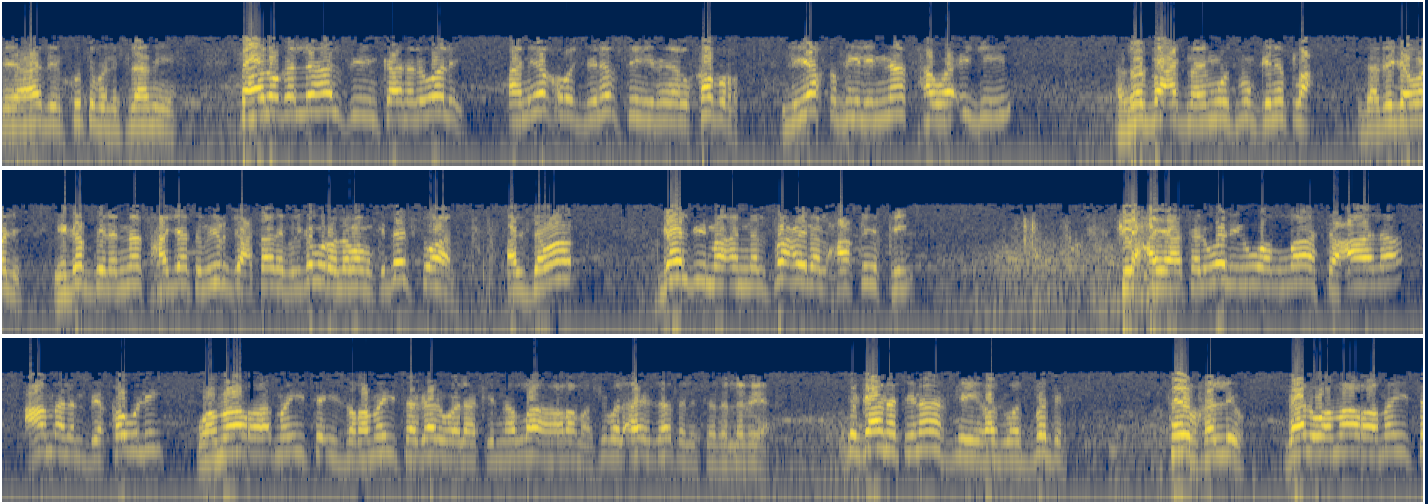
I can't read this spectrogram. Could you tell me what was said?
بهذه الكتب الإسلامية. سألوا قال له هل في إمكان الولي أن يخرج بنفسه من القبر ليقضي للناس حوائجهم هذول بعد ما يموت ممكن يطلع. إذا بقى ولي يقضي للناس حاجاتهم يرجع ثاني في القبر ولا ما ممكن؟ ده السؤال. الجواب قال بما أن الفاعل الحقيقي في حياة الولي هو الله تعالى عملا بقولي وما رميت إذ رميت قال ولكن الله رمى. شوف الآية ذات اللي استدل بها. دي كانت هناك في غزوة بدر طيب خليه. قال وما رميت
